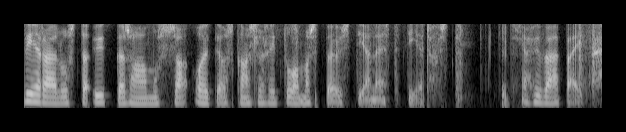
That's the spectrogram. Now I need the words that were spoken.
vierailusta Ykkösaamussa oikeuskansleri Tuomas Pöystiä näistä tiedoista. Kiitos. Ja hyvää päivää.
